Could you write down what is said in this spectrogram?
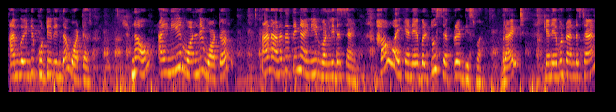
I am going to put it in the water. Now I need only water and another thing I need only the sand. How I can able to separate this one, right? Can able to understand?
